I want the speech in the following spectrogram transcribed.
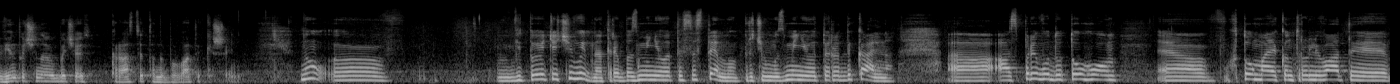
він починає вибачаюсь, красти та набивати кишені. Ну е, відповідь очевидна, треба змінювати систему, причому змінювати радикально. А, а з приводу того, е, хто має контролювати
